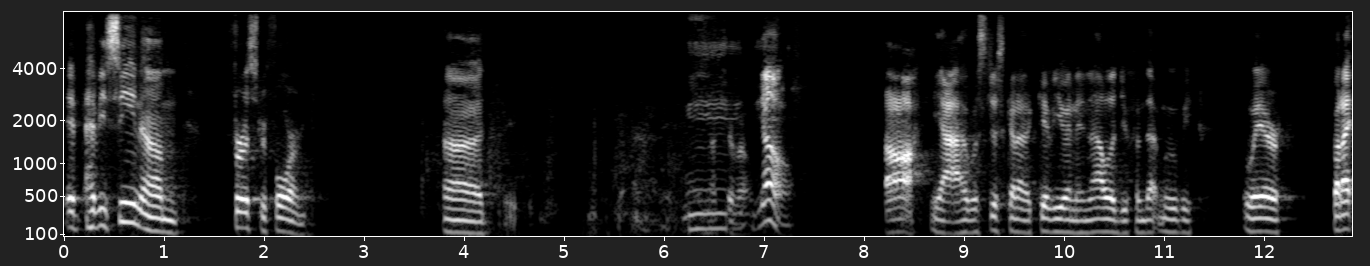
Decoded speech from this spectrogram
If, have you seen um, First Reformed? Uh, mm, no. Ah, yeah. I was just gonna give you an analogy from that movie where but I,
